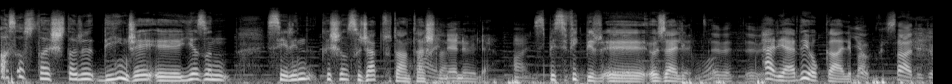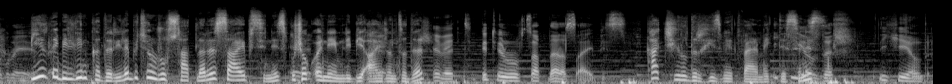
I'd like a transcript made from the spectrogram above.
Asas taşları deyince e, yazın serin, kışın sıcak tutan taşlar. Aynen öyle. Aynen. Spesifik bir e, özellik evet, bu. evet, evet. Her yerde yok galiba. Yok, sadece buraya. Bir de bildiğim kadarıyla bütün ruhsatlara sahipsiniz. Bu Evet. çok önemli bir ayrıntıdır. Evet, bütün ruhsatlara sahibiz. Kaç yıldır hizmet İki vermektesiniz? yıldır. İki yıldır.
